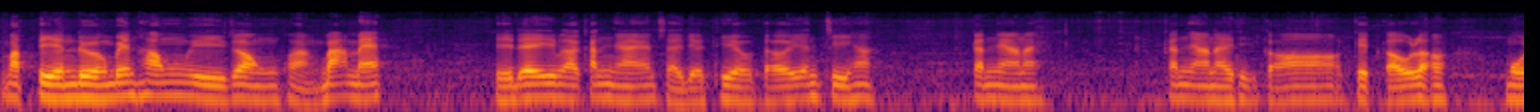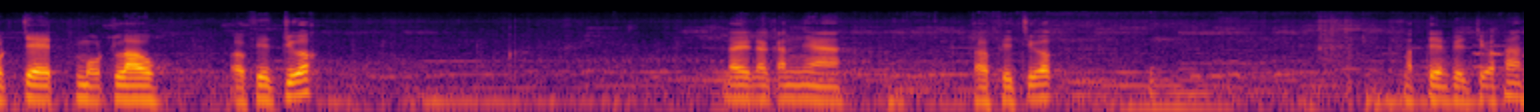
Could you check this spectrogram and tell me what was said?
Mặt tiền đường bên hông thì rộng khoảng 3 m. Thì đây là căn nhà em sẽ giới thiệu tới anh chị ha. Căn nhà này căn nhà này thì có kết cấu là một trệt một lầu ở phía trước. Đây là căn nhà ở phía trước. Mặt tiền phía trước ha.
